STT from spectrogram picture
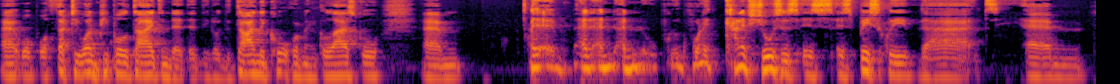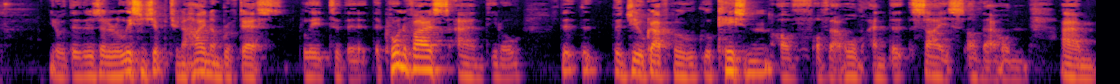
Uh, well, well, 31 people died in the, the you know the Darnley Court Home in Glasgow. Um, and, and and what it kind of shows us is is basically that um, you know, there's a relationship between a high number of deaths related to the, the coronavirus and, you know, the, the, the, geographical location of, of that home and the size of that home. Um,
